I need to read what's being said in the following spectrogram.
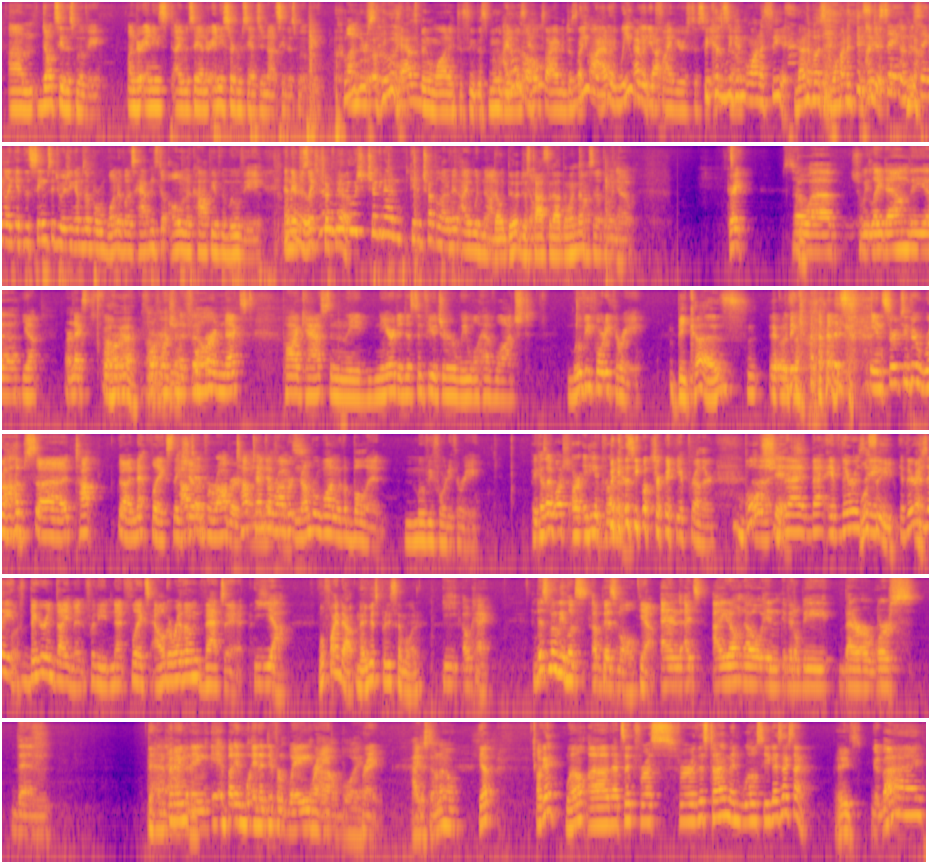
Um, don't see this movie under any. I would say under any circumstance, do not see this movie. Who, Understand- who has been wanting to see this movie I this know. whole time and just like we oh, I waited, haven't, we haven't waited got- five years to see it? because it, we so- didn't want to see it. None of us wanted to see I'm just it. saying. I'm just No. saying. Like, if the same situation comes up where one of us happens to own a copy of the movie, and they're yeah, just like, let's "Oh, maybe we should check it out and get a chuckle out of it," I would not. Don't do it. Just Don't. toss it out the window. toss it out the window. Great. So uh, should we lay down the uh, Yep. our next Oh, yeah. for fortunate For our next podcast in the near to distant future, we will have watched movie 43. Because it was. Because in searching through Rob's uh, top uh, Netflix, they Top showed ten for Robert. top 10 for Netflix. Robert, number one with a bullet, movie 43. Because I watched our idiot brother. because he watched your idiot brother. Bullshit. Uh, that that if there is We'll a see. if there is a bigger indictment for the Netflix algorithm, that's it. yeah. We'll find out. Maybe it's pretty similar. E- okay. This movie looks abysmal. Yeah. And it's I don't know in if it'll be better or worse than, The than happening. happening, eh, but in in a different way. Right. Oh boy. Right. I just don't know. Yep. Okay. Well, uh, that's it for us for this time, and we'll see you guys next time. Peace. Goodbye.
